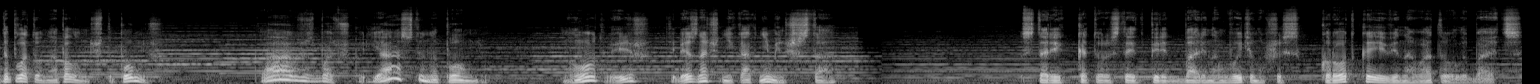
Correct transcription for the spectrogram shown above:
Да Платона Аполлоныч-то помнишь? Как же, батюшка, ясно помню. Ну вот, видишь, тебе, значит, никак не меньше ста. Старик, который стоит перед барином, вытянувшись, кротко и виновато улыбается.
